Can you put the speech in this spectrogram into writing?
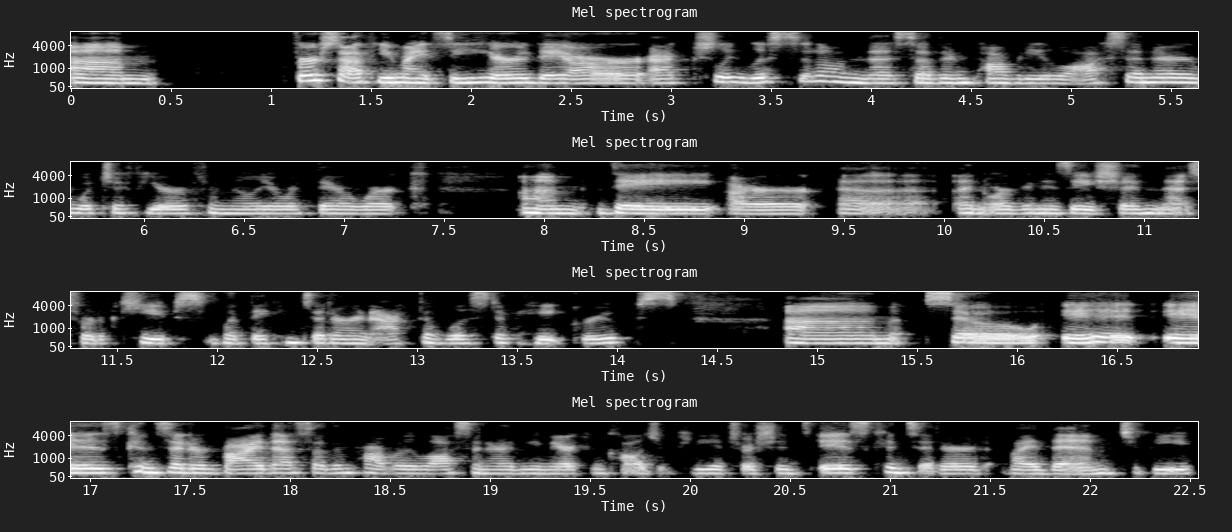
Um, first off, you might see here, they are actually listed on the Southern Poverty Law Center, which if you're familiar with their work, um, they are uh, an organization that sort of keeps what they consider an active list of hate groups. Um, so it is considered by the Southern Poverty Law Center, the American College of Pediatricians is considered by them to be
